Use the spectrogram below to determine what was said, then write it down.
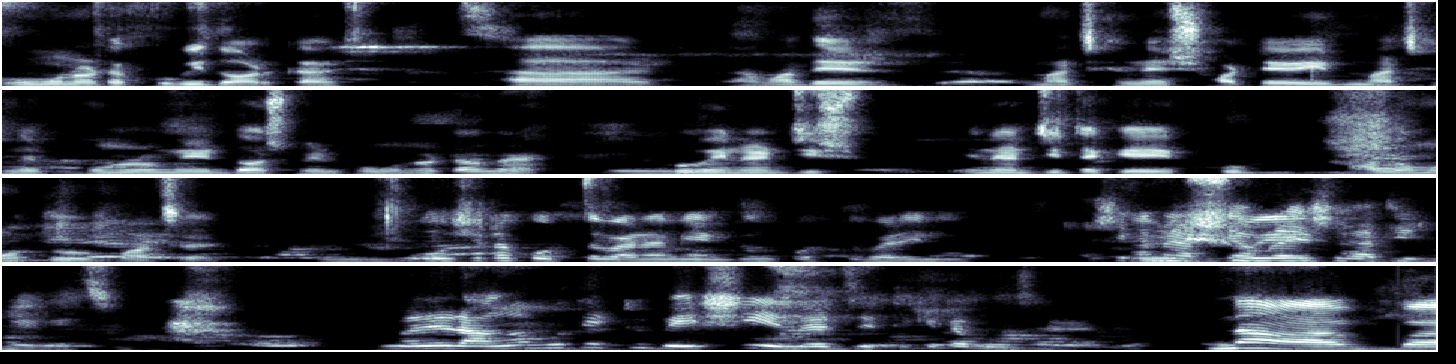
ঘুমানোটা খুবই দরকার। আর আমাদের মাঝখানে শর্টে ওই মাঝখানে পনেরো মিনিট দশ মিনিট ঘুমানোটাও না খুব এনার্জি এনার্জিটাকে খুব ভালো মতো বাঁচায়। ও সেটা করতে পারে আমি একদম করতে পারি না সেখানে আজকে আমরা হাজির হয়ে গেছি। মানে রাঙামতি একটু বেশি এনার্জেটিক এটা বোঝা গেল। না বা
